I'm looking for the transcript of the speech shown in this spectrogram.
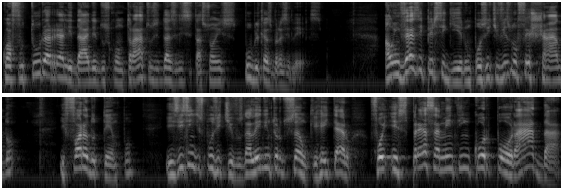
com a futura realidade dos contratos e das licitações públicas brasileiras. Ao invés de perseguir um positivismo fechado e fora do tempo, existem dispositivos na lei de introdução que, reitero, foi expressamente incorporada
